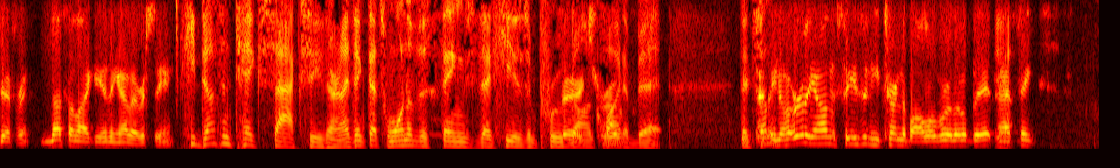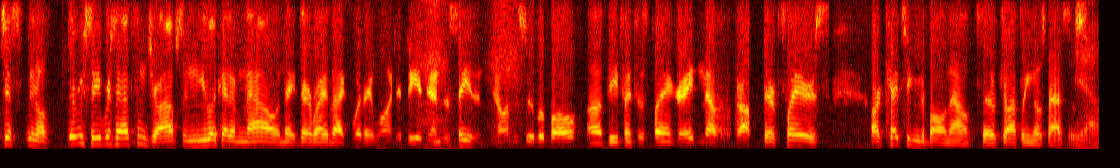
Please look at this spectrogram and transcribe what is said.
different. Nothing like anything I've ever seen. He doesn't take sacks either, and I think that's one of the things that he has improved Very on true. quite a bit. That some, you know, early on in the season, he turned the ball over a little bit, and I think just you know the receivers had some drops, and you look at them now, and they, they're right back where they wanted to be at the end of the season. You know, in the Super Bowl, uh, defense is playing great, and now their players are catching the ball now instead of dropping those passes. yeah.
